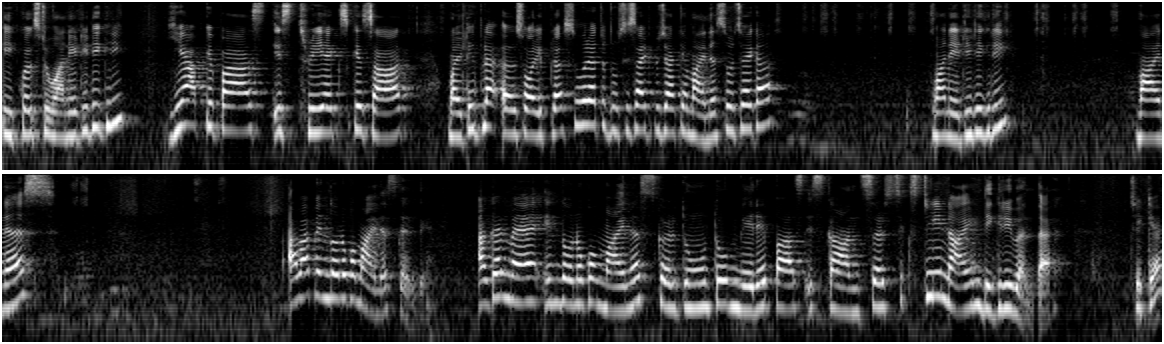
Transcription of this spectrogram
equals to one eighty degree ये आपके पास इस थ्री एक्स के साथ मल्टीप्लाई सॉरी प्लस हो रहा है तो दूसरी साइड पे जाके माइनस हो जाएगा। वन एटी डिग्री माइनस, अब आप इन दोनों को माइनस कर दें। अगर मैं इन दोनों को माइनस कर दूँ तो मेरे पास इसका आंसर 69 डिग्री बनता है। ठीक है?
